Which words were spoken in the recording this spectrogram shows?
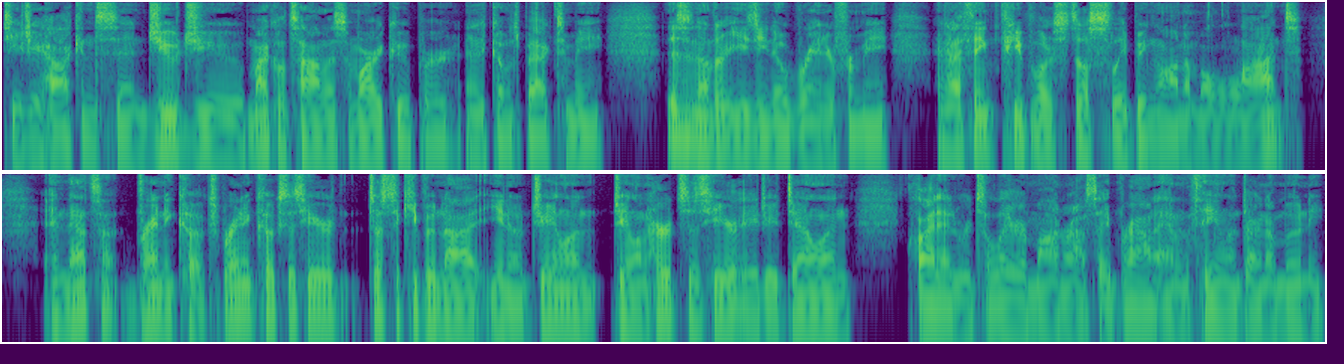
TJ Hockenson, Juju, Michael Thomas, Amari Cooper, and it comes back to me. This is another easy no brainer for me. And I think people are still sleeping on him a lot. And that's Brandin Cooks. Brandin Cooks is here just to keep an eye. You know, Jalen Jalen Hurts is here. AJ Dillon, Clyde Edwards Helaire, Amon-Ra St. Brown, Adam Thielen, Darnell Mooney.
